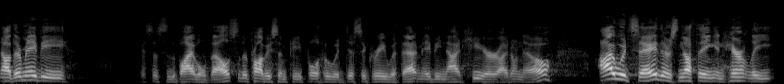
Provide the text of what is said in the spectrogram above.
Now, there may be, I guess this is the Bible Belt, so there are probably some people who would disagree with that, maybe not here, I don't know. I would say there's nothing inherently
